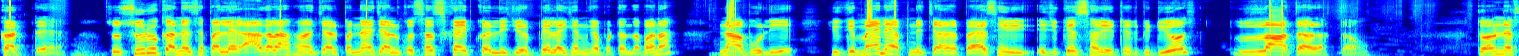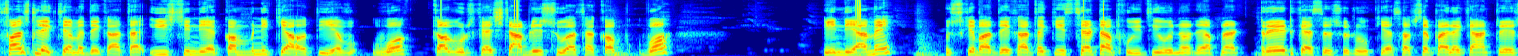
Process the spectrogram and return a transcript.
करते हैं। तो शुरू करने से पहले अगर आप हमारे चैनल पर नए चैनल को सब्सक्राइब कर लीजिए और बेल आइकन का बटन दबाना ना भूलिए, क्योंकि मैंने अपने चैनल पर ऐसे ही एजुकेशन रिलेटेड वीडियोस लाता रहता हूँ। तो हमने फ़र्स्ट लेक्चर में देखा था ईस्ट इंडिया कंपनी क्या होती है, वो कब उसका इस्टेब्लिश हुआ था, कब वो इंडिया में। उसके बाद देखा था कि सेटअप हुई थी, उन्होंने अपना ट्रेड कैसे शुरू किया। सबसे पहले कहाँ ट्रेड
